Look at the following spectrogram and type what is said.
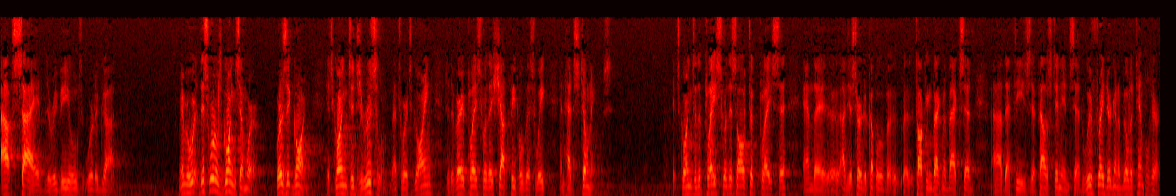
outside the revealed Word of God. Remember, this world is going somewhere. Where's it going? It's going to Jerusalem. That's where it's going, to the very place where they shot people this week and had stonings. It's going to the place where this all took place. Uh, and they, uh, I just heard a couple of uh, uh, talking back in the back said uh, that these uh, Palestinians said, We're afraid they're going to build a temple here.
